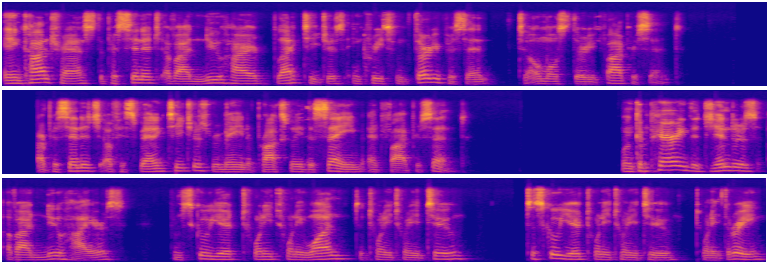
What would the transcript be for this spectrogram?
In contrast, the percentage of our new hired Black teachers increased from 30% to almost 35%. Our percentage of Hispanic teachers remained approximately the same at 5%. When comparing the genders of our new hires from school year 2021 to 2022 to school year 2022-23,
